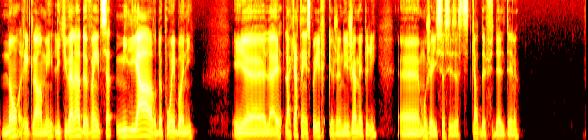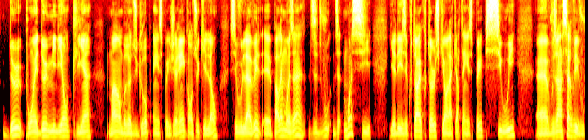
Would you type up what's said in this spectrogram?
non réclamées, l'équivalent de 27 milliards de points bonus. Et euh, la, carte Inspire, que je n'ai jamais pris, euh, moi j'ai ça, ces petites cartes de fidélité-là. 2,2 millions de clients membres du groupe Inspire. J'ai rien contre ceux qui l'ont. Si vous l'avez, parlez-moi-en. Dites-vous, dites-moi s'il y a des écouteurs écouteuses qui ont la carte Inspire, puis si oui, vous en servez-vous.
